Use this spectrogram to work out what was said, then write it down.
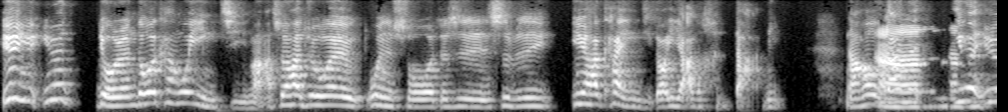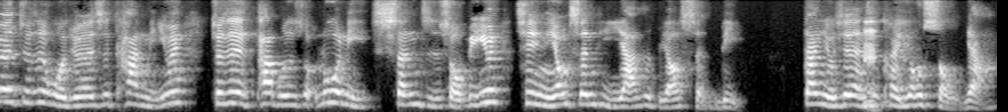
因为因为有人都会看过影集嘛，所以他就会问说，就是是不是因为他看影集都要压的很大力，然后当然因为因为就是我觉得是看你，因为就是他不是说如果你伸直手臂，因为其实你用身体压是比较省力，但有些人是可以用手压。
